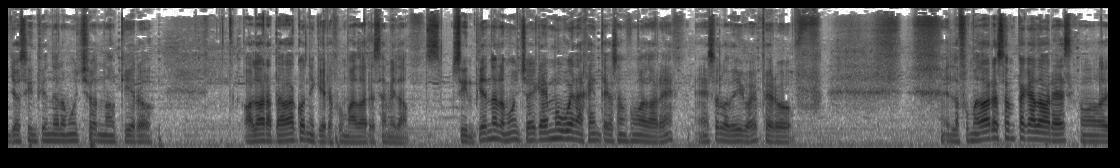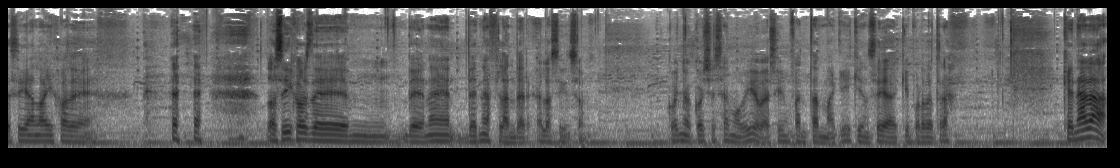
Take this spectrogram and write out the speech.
Yo sintiéndolo mucho no quiero olor a tabaco ni quiero fumadores a mi lado. Sintiéndolo mucho, que hay muy buena gente que son fumadores, ¿eh? eso lo digo, ¿eh? pero los fumadores son pecadores, como decían los hijos de los hijos de, de, de Ned Flander en Los Simpsons. Coño, el coche se ha movido, va a ser un fantasma aquí, quien sea, aquí por detrás. Que nada,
